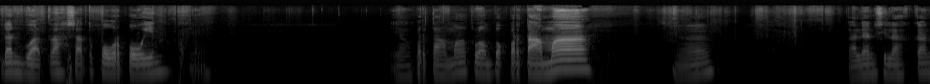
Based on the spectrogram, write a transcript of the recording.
dan buatlah satu PowerPoint. Yang pertama, kelompok pertama ya. Kalian silahkan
